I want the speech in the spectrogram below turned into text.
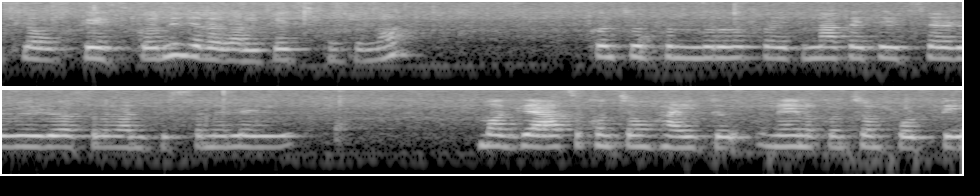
ఇట్లా ఉప్పు వేసుకొని జర కలిపేసుకుంటున్నా. కొంచెం తొందరగా ఫ్రై నాకైతే ఇటు సైడ్ వీడియో అసలు కనిపిస్తూనే లేదు. మా గ్యాస్ కొంచెం హైట్ నేను కొంచెం పొట్టి.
